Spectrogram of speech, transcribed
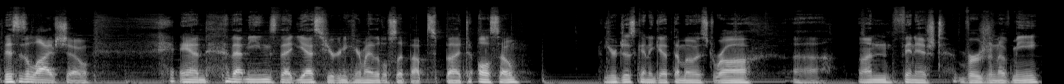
This is a live show. And that means that, yes, you're going to hear my little slip ups, but also you're just going to get the most raw, uh, unfinished version of me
